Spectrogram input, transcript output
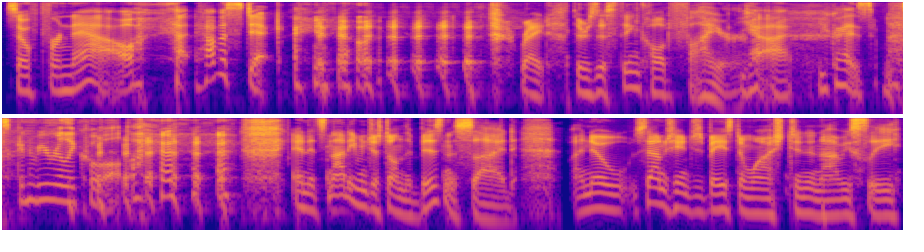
So for now, have a stick. You know? right. There's this thing called fire. Yeah, you guys, it's going to be really cool. and it's not even just on the business side. I know Sound Exchange is based in Washington, and obviously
